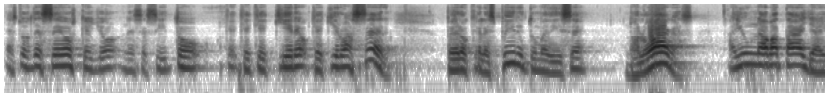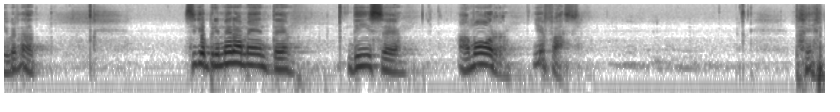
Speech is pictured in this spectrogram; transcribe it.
estos deseos que yo necesito, que, quiero, que quiero hacer, pero que el Espíritu me dice, no lo hagas. Hay una batalla ahí, ¿verdad? Así que primeramente dice, amor, y es fácil.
